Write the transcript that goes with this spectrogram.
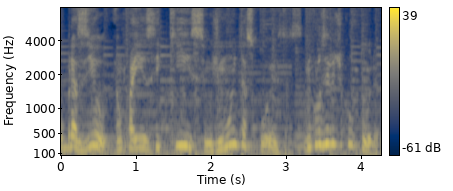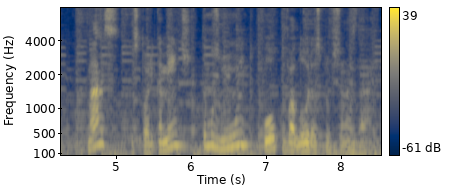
o Brasil é um país riquíssimo de muitas coisas, inclusive de cultura. Mas, historicamente, damos muito pouco valor aos profissionais da área.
